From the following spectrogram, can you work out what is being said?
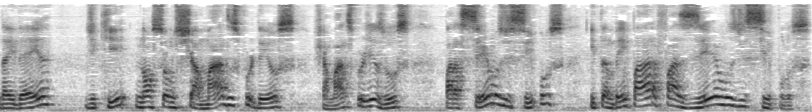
da ideia de que nós somos chamados por Deus, chamados por Jesus, para sermos discípulos e também para fazermos discípulos.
